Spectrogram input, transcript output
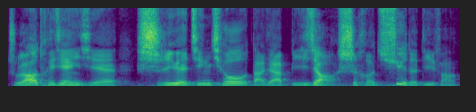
主要推荐一些十月金秋大家比较适合去的地方。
